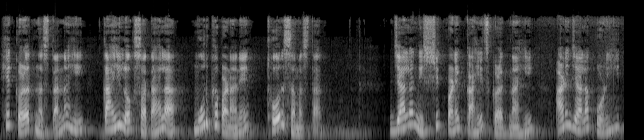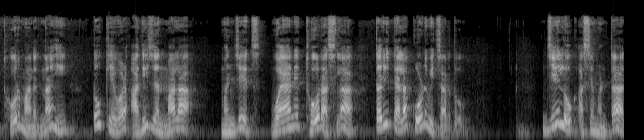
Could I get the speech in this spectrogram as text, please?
हे कळत नसतानाही काही लोक स्वतःला मूर्खपणाने थोर समजतात. ज्याला निश्चितपणे काहीच कळत नाही आणि ज्याला कोणीही थोर मानत नाही तो केवळ आधी जन्माला म्हणजेच वयाने थोर असला तरी त्याला कोण विचारतो? जे लोक असे म्हणतात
